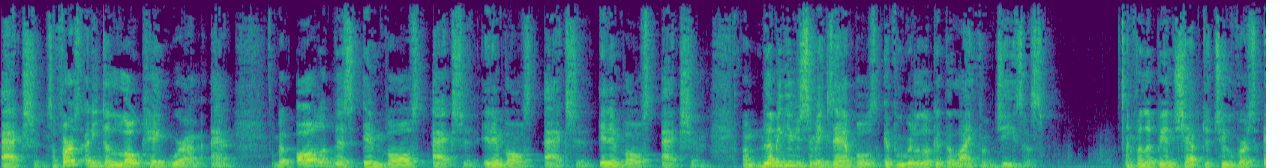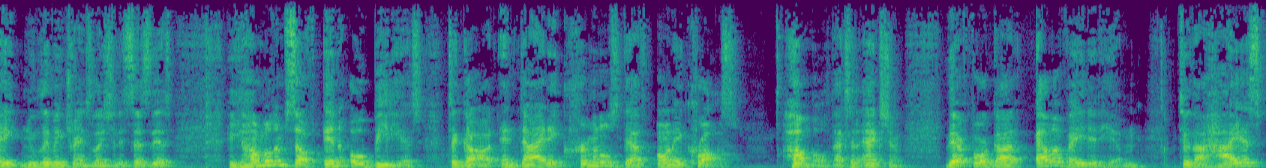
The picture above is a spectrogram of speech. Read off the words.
action. So first, I need to locate where I'm at. But all of this involves action. It involves action. It involves action. Um, let me give you some examples if we were to look at the life of Jesus. In Philippians chapter 2, verse 8, New Living Translation, it says this He humbled himself in obedience to God and died a criminal's death on a cross. Humble, that's an action. Therefore, God elevated him to the highest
